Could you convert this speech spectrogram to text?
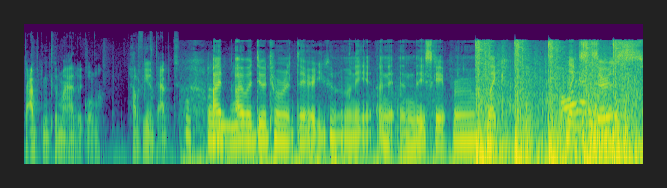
تعبت من كثر ما أعرق والله. حرفيا تعبت I I would do a tournament there. You can eliminate in, in the escape room, like like scissors.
